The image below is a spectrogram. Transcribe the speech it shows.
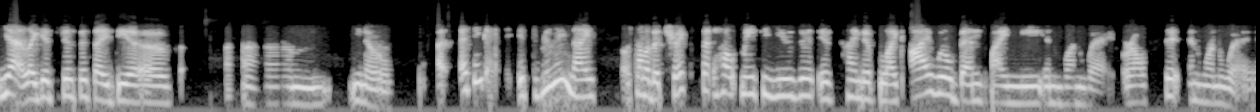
yeah, like it's just this idea of, um, you know, I, I think it's really nice. Some of the tricks that help me to use it is kind of like I will bend my knee in one way, or I'll sit in one way,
